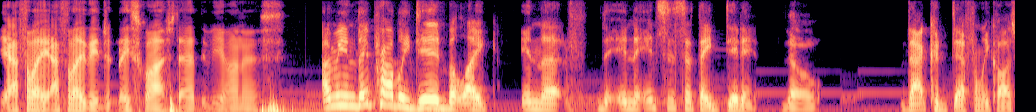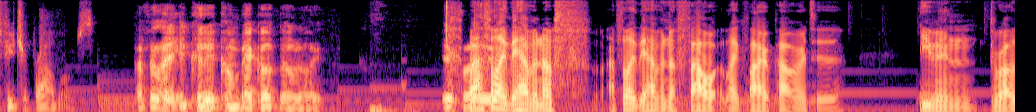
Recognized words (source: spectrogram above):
Yeah, I feel like I feel like they they squashed that to be honest. I mean, they probably did, but like in the, the in the instance that they didn't though, that could definitely cause future problems. I feel like it could come back up though. Like if But I uh, feel like they have enough. I feel like they have enough foul, like firepower to even throughout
